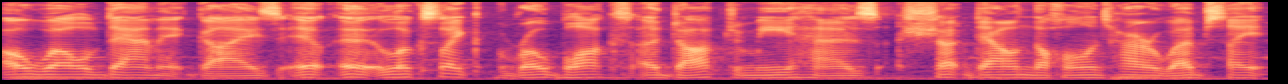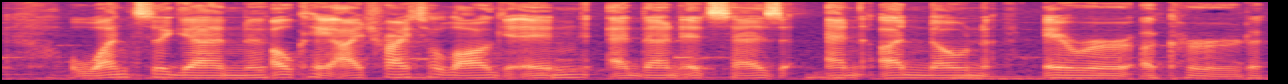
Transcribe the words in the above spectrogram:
Oh well damn it guys, it, it looks like Roblox Adopt Me has shut down the whole entire website once again. Okay, I tried to log in and then it says an unknown error occurred.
